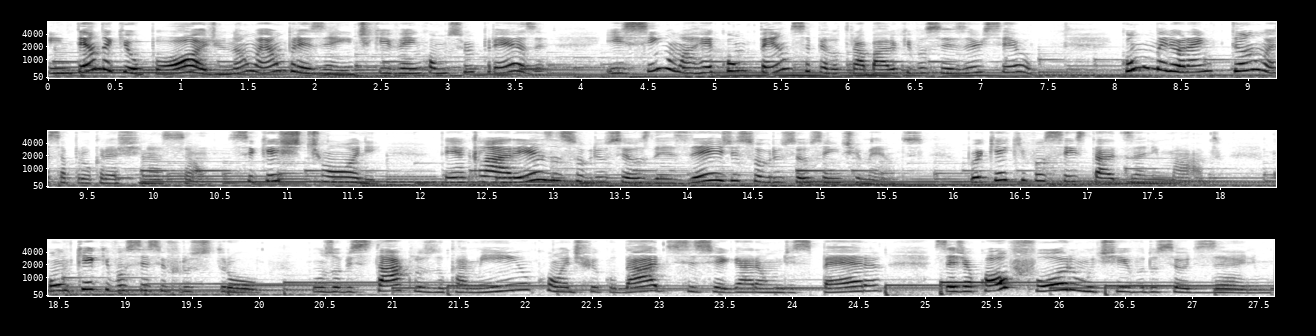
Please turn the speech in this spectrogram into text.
Entenda que o pódio não é um presente que vem como surpresa, e sim uma recompensa pelo trabalho que você exerceu. Como melhorar então essa procrastinação? Se questione, tenha clareza sobre os seus desejos sobre os seus sentimentos. Por que que você está desanimado? Com o que que você se frustrou? Com os obstáculos do caminho, com a dificuldade de se chegar aonde espera, seja qual for o motivo do seu desânimo,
